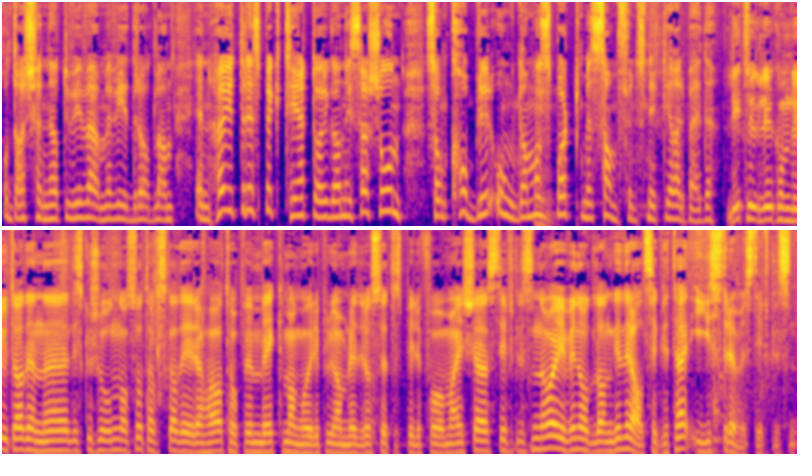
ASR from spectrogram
og da skjønner jeg at du vil være med videre, Odland. En høyt respektert organisasjon som kobler ungdom og sport med samfunnsnyttig arbeid. Litt hyggelig kom du ut av denne diskusjonen også. Takk skal dere ha. Toppen Beck, mangeårig programleder og støttespiller for Maisha-stiftelsen og Øyvind Odland, generalsekretær i Strømmestiftelsen.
